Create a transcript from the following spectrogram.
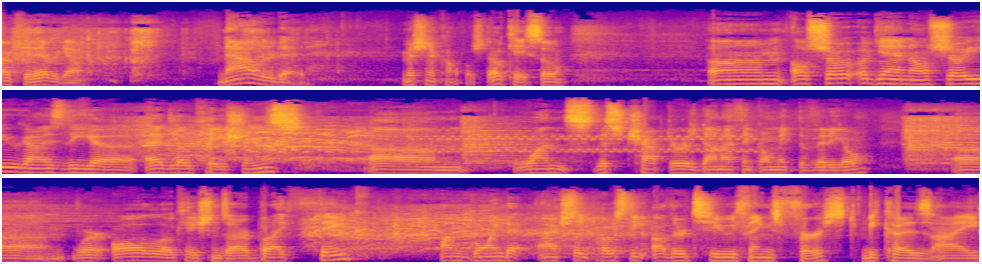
Okay, there we go. Now they're dead. Mission accomplished. Okay, so... Um, I'll show... Again, I'll show you guys the, uh, egg locations. Um, once this chapter is done, I think I'll make the video um, where all the locations are. But I think I'm going to actually post the other two things first because I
